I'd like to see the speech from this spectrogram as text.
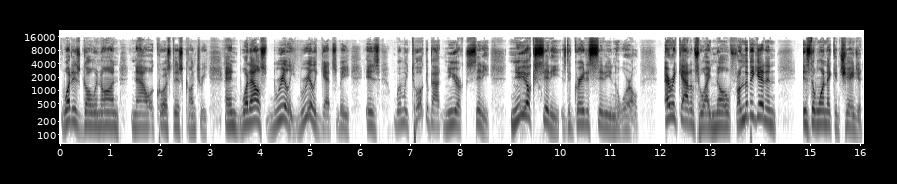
what is going on now across this country. And what else really, really gets me is when we talk about New York City. New York City is the greatest city in the world. Eric Adams, who I know from the beginning, is the one that can change it.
